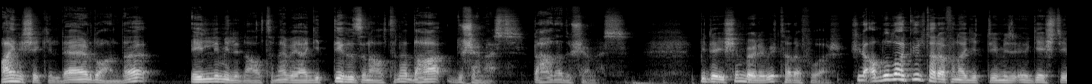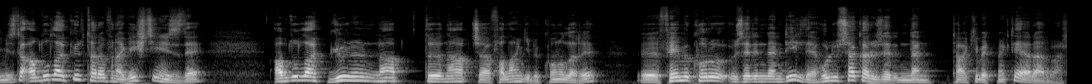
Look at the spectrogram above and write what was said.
Aynı şekilde Erdoğan da 50 milin altına veya gittiği hızın altına daha düşemez. Daha da düşemez. Bir de işin böyle bir tarafı var. Şimdi Abdullah Gül tarafına gittiğimiz e, geçtiğimizde Abdullah Gül tarafına geçtiğinizde Abdullah Gül'ün ne yaptığı, ne yapacağı falan gibi konuları e, Fehmi Koru üzerinden değil de Hulusi Akar üzerinden takip etmekte yarar var.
